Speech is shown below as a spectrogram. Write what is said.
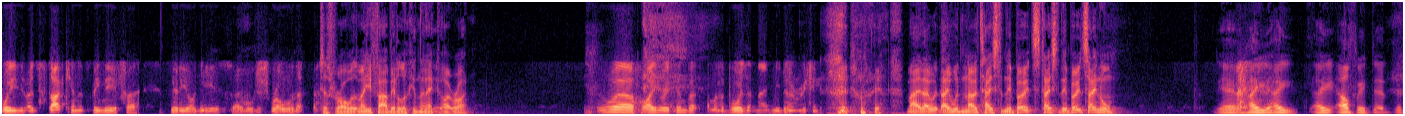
we it's stuck and it's been there for thirty odd years. So we'll just roll with it. Just roll with it, mate. You're far better looking than that yeah. guy, right? Well, I reckon, but some of the boys that named me don't reckon. Mate, they, they wouldn't know. Tasting their boots. Tasting their boots, eh, Norm? Yeah, hey, hey, hey, Alfie, did, did,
